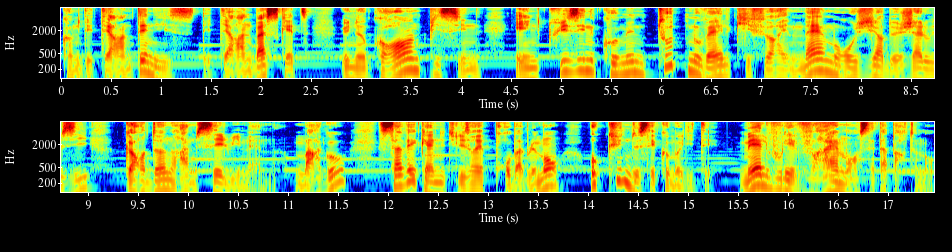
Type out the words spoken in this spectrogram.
comme des terrains de tennis, des terrains de basket, une grande piscine et une cuisine commune toute nouvelle qui ferait même rougir de jalousie Gordon Ramsay lui-même. Margot savait qu'elle n'utiliserait probablement aucune de ces commodités. Mais elle voulait vraiment cet appartement,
